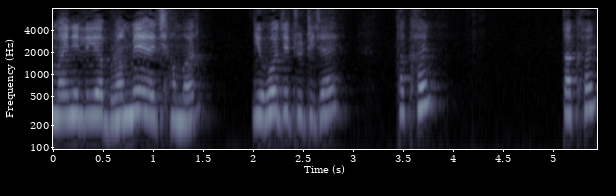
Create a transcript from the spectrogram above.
मानि लिअ भ्रमे अछि हमर, इहो जे टूटि जाय, तखन तखन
